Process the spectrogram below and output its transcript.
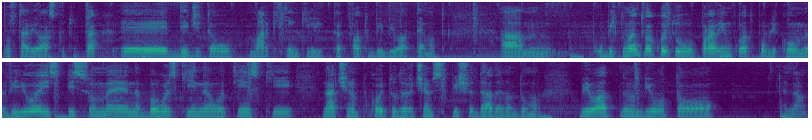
поставил аз като так е диджитал маркетинг или каквато би била темата. А, обикновено това, което правим, когато публикуваме видео е изписваме на български и на латински начина по който да речем се пише дадена дума. Било, било то, не знам,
